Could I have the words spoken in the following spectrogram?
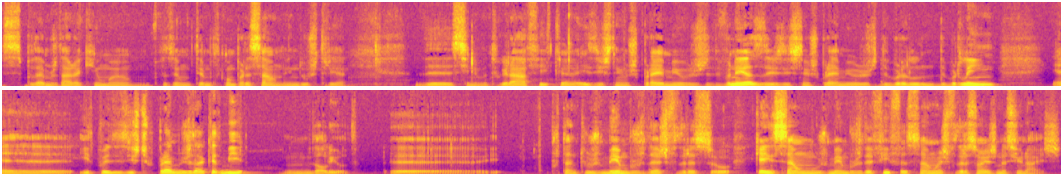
se pudermos dar aqui uma, fazer um termo de comparação na indústria de cinematográfica, existem os prémios de Veneza, existem os prémios de Berlim, de Berlim eh, e depois existem os prémios da Academia de Hollywood. Eh, Portanto, os membros das federações. Quem são os membros da FIFA são as federações nacionais.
